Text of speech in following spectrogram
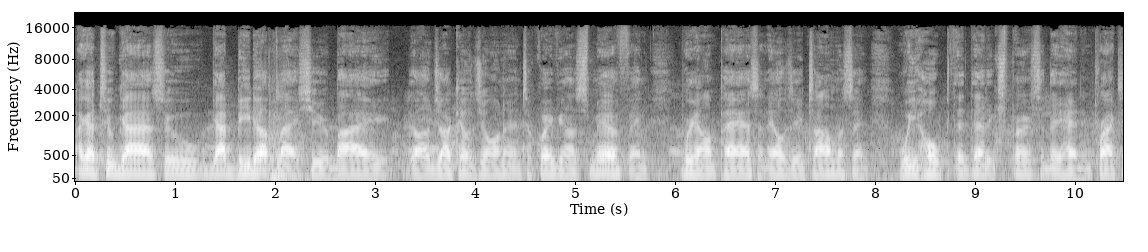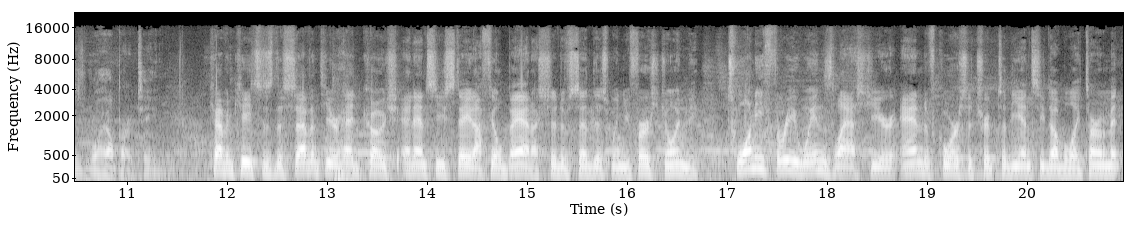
I got two guys who got beat up last year by uh, Jarkel Joiner and Terquavion Smith and Breon Pass and LJ Thomas. And we hope that that experience that they had in practice will help our team. Kevin Keatts is the seventh year head coach at NC State. I feel bad. I should have said this when you first joined me. 23 wins last year, and of course, a trip to the NCAA tournament,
